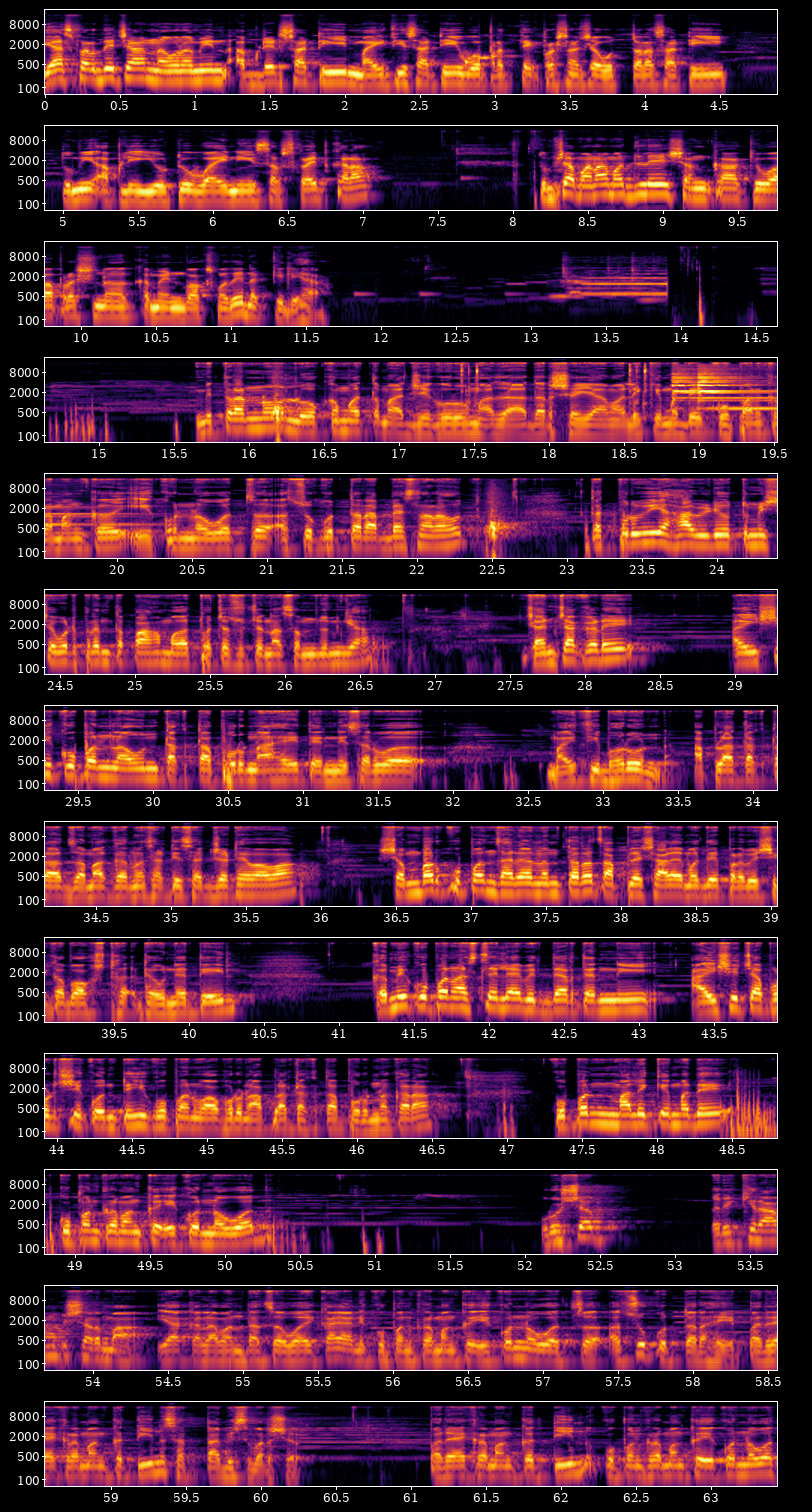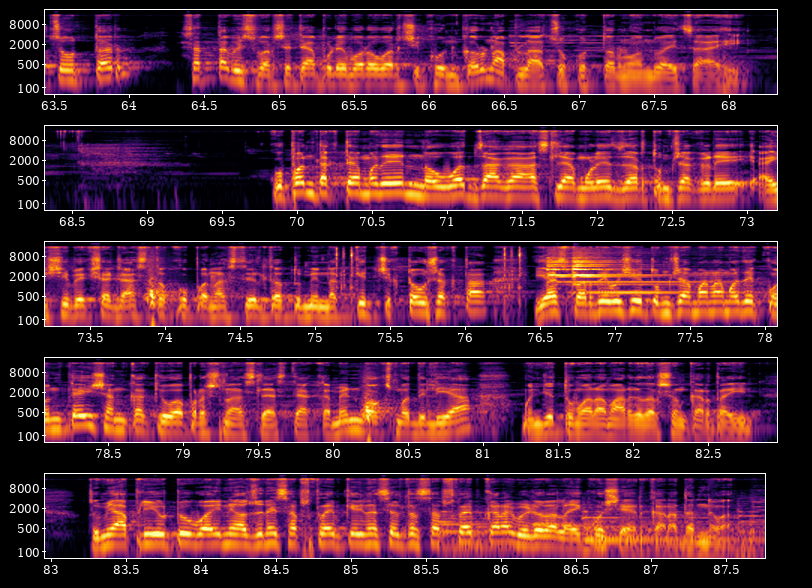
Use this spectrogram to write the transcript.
या स्पर्धेच्या नवनवीन अपडेटसाठी माहितीसाठी व प्रत्येक प्रश्नाच्या उत्तरासाठी तुम्ही आपली यूट्यूब वाहिनी सबस्क्राईब करा. तुमच्या मनामधले शंका किंवा प्रश्न कमेंट बॉक्समध्ये नक्की लिहा. मित्रांनो लोकमत माझे गुरु माझा आदर्श या मालिकेमध्ये कुपन क्रमांक एकोणनव्वदचं अचूक उत्तर अभ्यासणार आहोत. तत्पूर्वी हा व्हिडिओ तुम्ही शेवटपर्यंत पहा महत्त्वाच्या सूचना समजून घ्या. ज्यांच्याकडे ऐंशी कुपन लावून तक्ता पूर्ण आहे त्यांनी सर्व माहिती भरून आपला तक्ता जमा करण्यासाठी सज्ज ठेवावा. शंभर कुपन झाल्यानंतरच आपल्या शाळेमध्ये प्रवेशिका बॉक्स ठ ठेवण्यात येईल. कमी कुपन असलेल्या विद्यार्थ्यांनी ऐंशीच्या पुढची कोणतेही कुपन वापरून आपला तक्ता पूर्ण करा. कुपन मालिकेमध्ये कुपन क्रमांक एकोणनव्वद. ऋषभ रिखीराम शर्मा या कलावंताचं वय काय आणि कुपन क्रमांक एकोणनव्वदचं अचूक उत्तर आहे? पर्याय क्रमांक तीन सत्तावीस वर्ष. पर्याय क्रमांक तीन कुपन क्रमांक एकोणनव्वदचं उत्तर सत्तावीस वर्ष. त्यापुढे बरोबरची खून करून आपलं अचूक उत्तर नोंदवायचं आहे. कुपन तक्त्यामध्ये नव्वद जागा असल्यामुळे जर तुमच्याकडे ऐंशीपेक्षा जास्त कुपन असतील तर तुम्ही नक्कीच चिकटवू शकता. या स्पर्धेविषयी तुमच्या मनामध्ये कोणत्याही शंका किंवा प्रश्न असल्यास त्या कमेंट बॉक्समध्ये लिहा म्हणजे तुम्हाला मार्गदर्शन करता येईल. तुम्ही आपली यूट्यूब वाहिनी अजूनही सबस्क्राईब केली नसेल तर सबस्क्राईब करा व्हिडिओला लाईक व शेअर करा. धन्यवाद.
